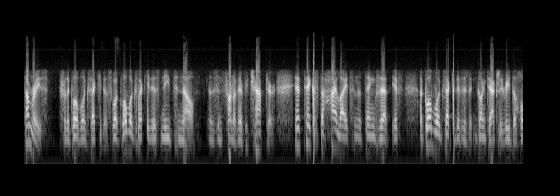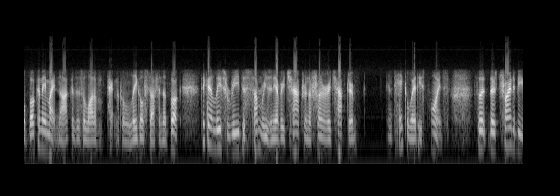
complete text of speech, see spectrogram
summaries for the global executives, what global executives need to know is in front of every chapter. And it takes the highlights and the things that if a global executive isn't going to actually read the whole book, and they might not because there's a lot of technical and legal stuff in the book, they can at least read the summaries in every chapter, in the front of every chapter, and take away these points. So there's trying to be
